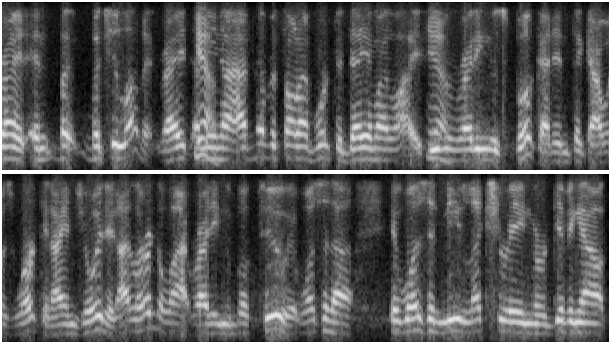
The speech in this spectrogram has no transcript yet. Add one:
Right, and but but you love it, right? Yeah. I mean, I've never thought I've worked a day in my life. Yeah. Even writing this book, I didn't think I was working. I enjoyed it. I learned a lot writing the book too. It wasn't a, it wasn't me lecturing or giving out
